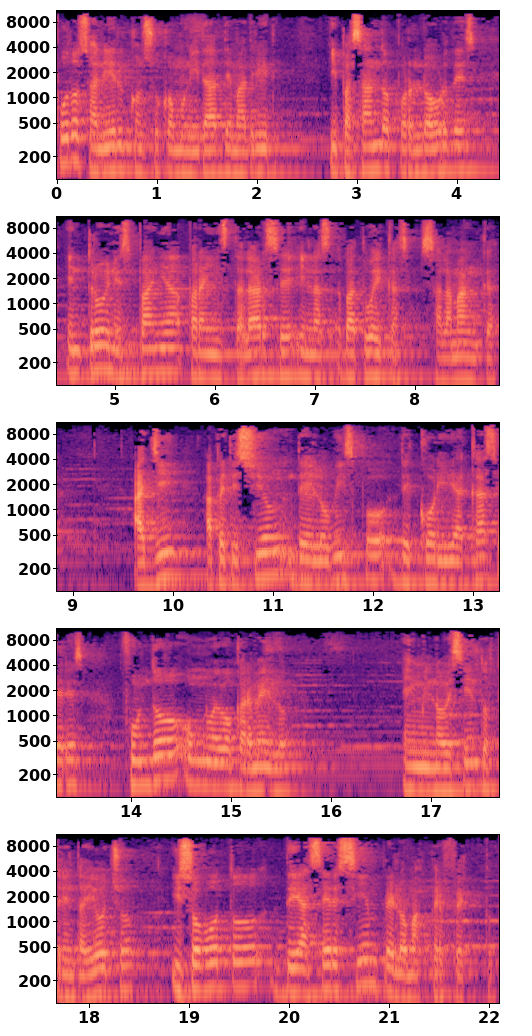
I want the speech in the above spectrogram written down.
pudo salir con su comunidad de Madrid y pasando por Lourdes entró en España para instalarse en las Batuecas, Salamanca. Allí, a petición del obispo de Coria Cáceres, fundó un nuevo Carmelo. En 1938 hizo voto de hacer siempre lo más perfecto.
